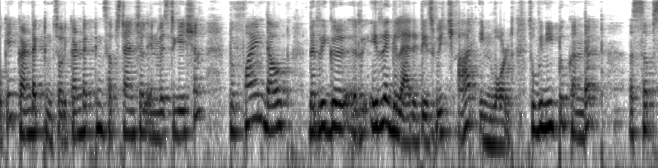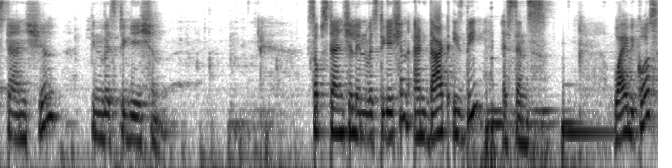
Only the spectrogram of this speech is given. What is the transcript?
okay conducting sorry conducting substantial investigation to find out the irregularities which are involved. So we need to conduct a substantial investigation. Substantial investigation and that is the essence. Why? Because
